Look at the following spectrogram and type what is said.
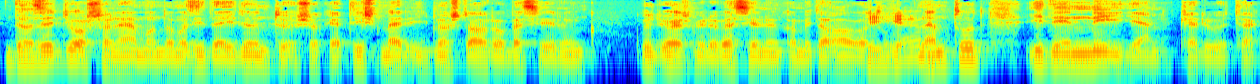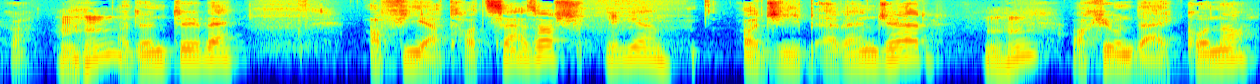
de azért gyorsan elmondom az idei döntősöket is, mert így most arról beszélünk, hogy olyasmiről beszélünk, amit a hallgató Igen? nem tud. Idén négyen kerültek a, uh-huh. a döntőbe. A Fiat 600-as, Igen. a Jeep Avenger, uh-huh. a Hyundai Kona,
